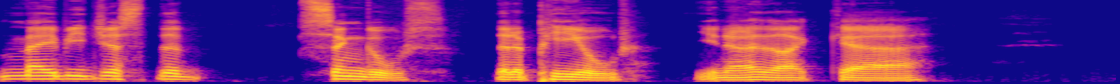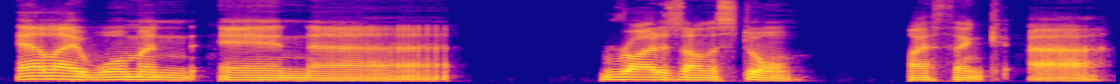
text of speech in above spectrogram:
Maybe just the singles that appealed, you know, like uh, LA Woman and uh, Riders on the Storm, I think are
